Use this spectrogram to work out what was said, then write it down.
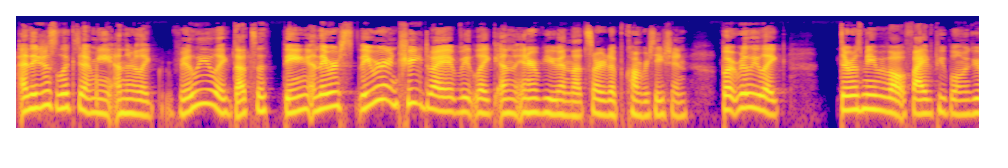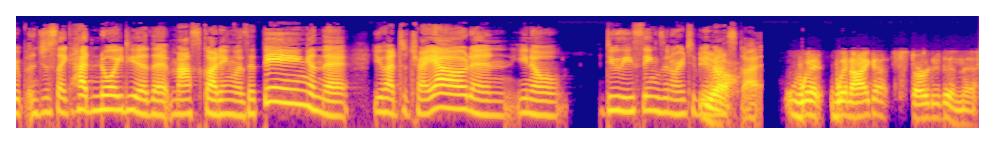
And they just looked at me and they're like, really? Like that's a thing? And they were, they were intrigued by it, but like in the interview and that started a conversation. But really like, there was maybe about five people in the group and just like had no idea that mascotting was a thing and that you had to try out and, you know, do these things in order to be yeah. a mascot. When, when I got started in this,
